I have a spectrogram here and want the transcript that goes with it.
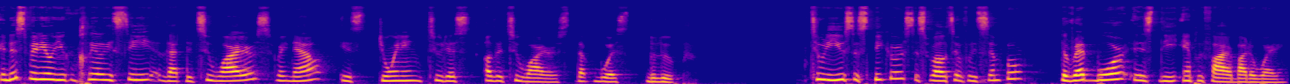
In this video, you can clearly see that the two wires right now is joining to this other two wires that was the loop. To use the speakers is relatively simple. The red board is the amplifier, by the way.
